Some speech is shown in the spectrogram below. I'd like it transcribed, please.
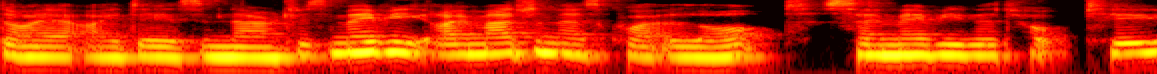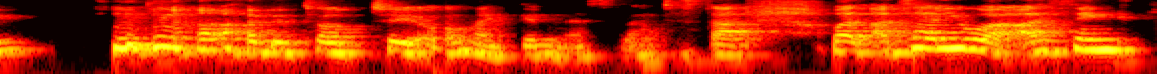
diet ideas and narratives? Maybe i imagine there's quite a lot so maybe the top two the top two. Oh my goodness, where to start? Well, I'll tell you what, I think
